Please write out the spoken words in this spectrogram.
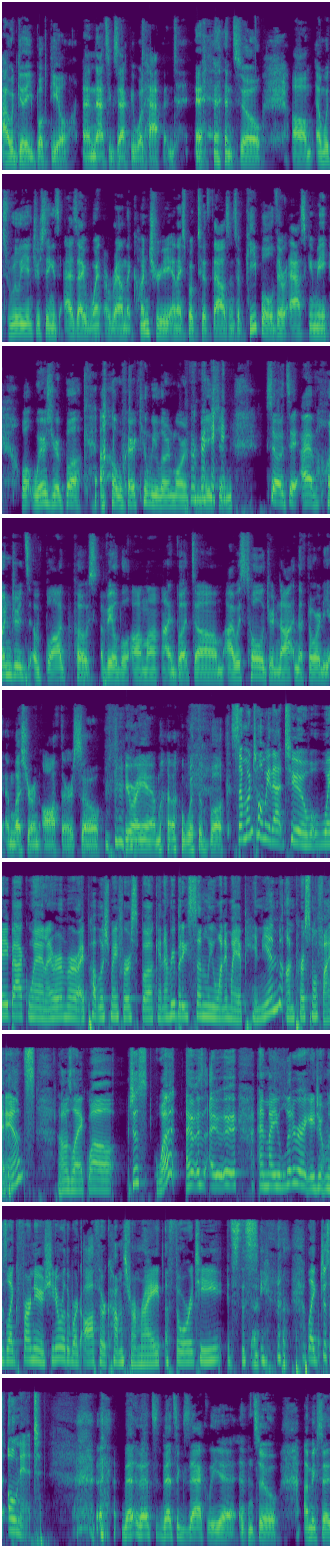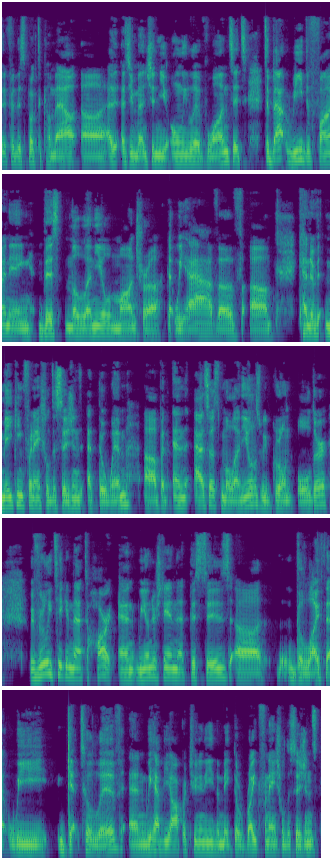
I would get a book deal, and that's exactly what happened. And so, um, and what's really interesting is as I went around the country and I spoke to thousands of people, they're asking me, "Well, where's your book? where can we learn more information?" Right. So I'd say I have hundreds of blog posts available online, but um, I was told you're not an authority unless you're an author. So here I am with a book. Someone told me that too way back when. I remember I published my first book and everybody suddenly wanted my opinion on personal finance. And I was like, well, just what? I was, I, and my literary agent was like, Farnoosh, you know where the word author comes from, right? Authority. It's this, like, just own it. that, that's that's exactly it. And so I'm excited for this book to come out. Uh, as you mentioned, you only live once. It's it's about redefining this millennial mantra that we have of um, kind of making financial decisions at the whim. Uh, but and as us millennials, we've grown older. We've really taken that to heart, and we understand that this is uh, the life that we get to live, and we have the opportunity to make the right financial decisions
